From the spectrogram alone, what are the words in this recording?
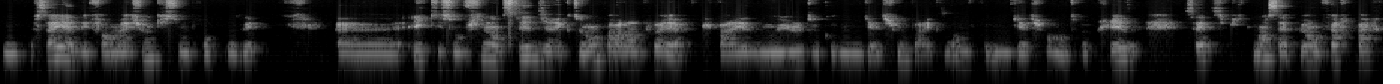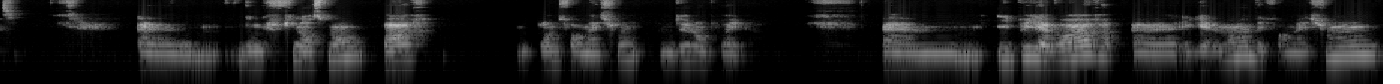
Donc pour ça, il y a des formations qui sont proposées euh, et qui sont financées directement par l'employeur. Je parlais de modules de communication, par exemple, communication d'entreprise. Ça, typiquement, ça peut en faire partie. Euh, donc financement par le plan de formation de l'employeur. Euh, il peut y avoir euh, également des formations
